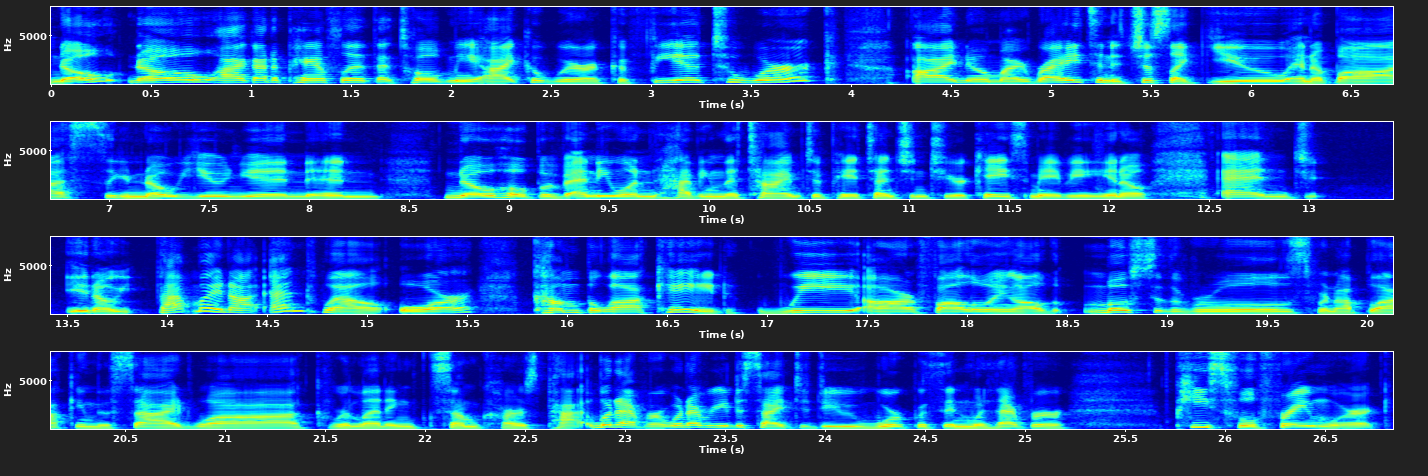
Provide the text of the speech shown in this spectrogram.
no, no, I got a pamphlet that told me I could wear a keffiyeh to work. I know my rights, and it's just like you and a boss, you no union and no hope of anyone having the time to pay attention to your case, maybe, you know, and you know that might not end well or come blockade. We are following all the, most of the rules. We're not blocking the sidewalk. We're letting some cars pass whatever whatever you decide to do work within whatever peaceful framework.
